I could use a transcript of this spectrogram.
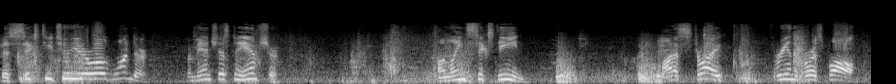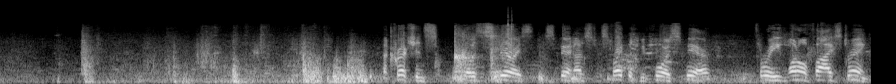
the 62 year old wonder from Manchester, New Hampshire? On lane 16. On a strike, three in the first ball. A correction, that was a spare, a spare, not a strike was before a spare. Three, 105 string.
